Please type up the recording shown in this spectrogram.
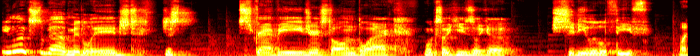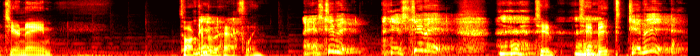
He looks about middle aged, just scrappy, dressed all in black. Looks like he's like a shitty little thief. What's your name? Talking to the halfling. It's Tibbet. It's Tibbet. Tib Tibbet. Tibbet.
